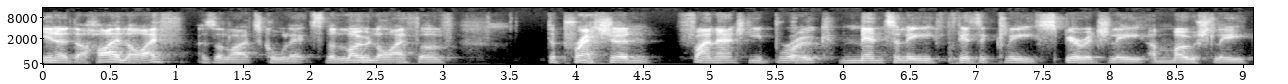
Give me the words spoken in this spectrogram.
you know the high life, as I like to call it, to the low life of depression, financially broke, mentally, physically, spiritually, emotionally.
